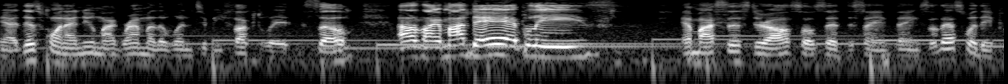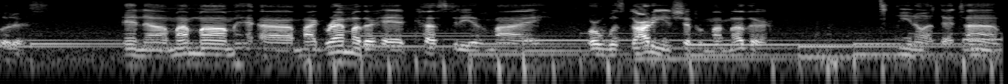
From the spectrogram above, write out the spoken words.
yeah, at this point, I knew my grandmother wasn't to be fucked with, so I was like, "My dad, please." And my sister also said the same thing, so that's where they put us and uh, my mom, uh, my grandmother had custody of my, or was guardianship of my mother, you know, at that time.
